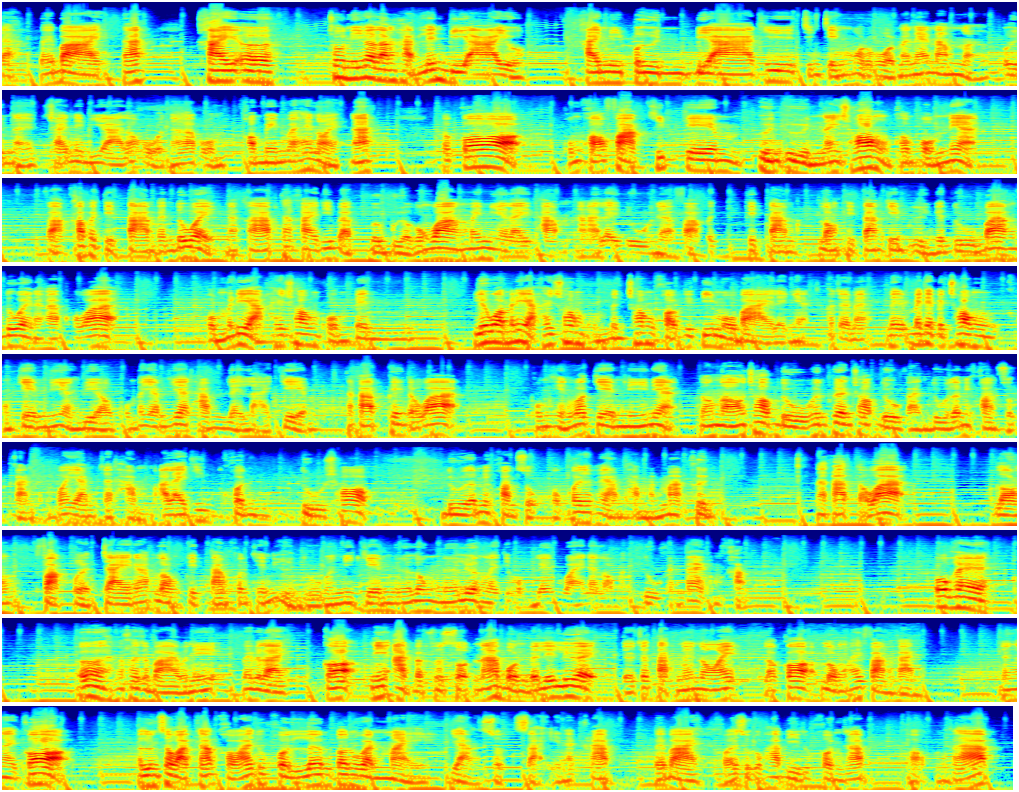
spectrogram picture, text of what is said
จ้ะบายบายนะ ใครเออช่วงนี้กำลังหัดเล่น BR อยู่ ใครมีปืน BR ที่เจ๋งๆโหดๆมาแนะนำหน่อยปืนไหนใช้ใน BR แล้วโหดนะครับผมคอมเมนต์ไว้ให้หน่อยนะ แล้วก็ผมขอฝากคลิปเกมอื่นๆ ในช่องของผมเนี่ยฝากเข้าไปติดตามกันด้วยนะครับ ถ้าใครที่แบบเบื่อๆว่างๆ ไม่มีอะไรทำหาอะไรดูเนี่ยฝากไปติดตามลองติดตามเกมอื่นกันดูบ้างด้วยนะครับ เพราะว่าผมไม่ได้อยากให้ช่องผมเป็น เรียกว่าไม่ได้อยากให้ช่องผมเป็นช่อง Call of Duty Mobile อะไรเงี้ยเข้าใจไหมไม่ไม่ได้เป็นช่องของเกมนี้อย่างเดียว ผมพยายามที่จะทำหลาย ๆ เกมนะครับเพียงแต่ว่าผมเห็นว่าเกมนี้เนี่ยน้องๆชอบดูเพื่อนๆชอบดูกันดูแล้วมีความสุขกันผมก็พยายามจะทำอะไรที่คนดูชอบ ดูแล้วมีความสุขผมก็จะพยายามทำมันมากขึ้นนะครับแต่ว่าลองฝากเปิดใจนะครับ ลองติดตามคอนเทนต์อื่นดูมันมีเกมเนื้อลงเนื้อเรื่องอะไรที่ผมเล่นไว้นะลองดูกันได้คำๆโอเค เออไม่ค่อยสบายวันนี้ไม่เป็นไร ก็นี่อัดแบบสดๆนะบ่นไปเรื่อยๆ เดี๋ยวจะตัดน้อยๆ แล้วก็ลงให้ฟังกัน ยังไงก็อรุณสวัสดิ์ครับ ขอให้ทุกคนเริ่มต้นวันใหม่อย่างสดใสนะครับ บ๊ายบาย ขอให้สุขภาพดีทุกคนครับ ขอบคุณครับ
